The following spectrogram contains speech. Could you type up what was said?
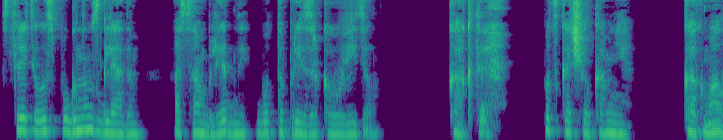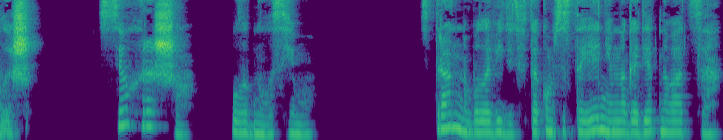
встретил испуганным взглядом, а сам бледный, будто призрака увидел. «Как ты?» – подскочил ко мне. «Как малыш?» «Все хорошо», – улыбнулась ему. Странно было видеть в таком состоянии многодетного отца.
